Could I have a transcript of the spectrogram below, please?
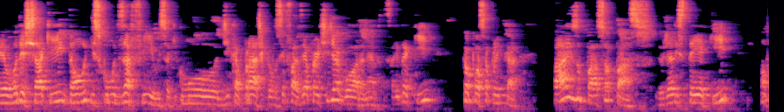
Eu vou deixar aqui, então, isso como desafio, isso aqui como dica prática para você fazer a partir de agora, né? Sair daqui que eu posso aplicar. Faz o passo a passo. Eu já listei aqui, então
